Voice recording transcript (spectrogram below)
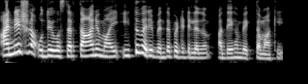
അന്വേഷണ ഉദ്യോഗസ്ഥർ താനുമായി ഇതുവരെ ബന്ധപ്പെട്ടിട്ടില്ലെന്നും അദ്ദേഹം വ്യക്തമാക്കി.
